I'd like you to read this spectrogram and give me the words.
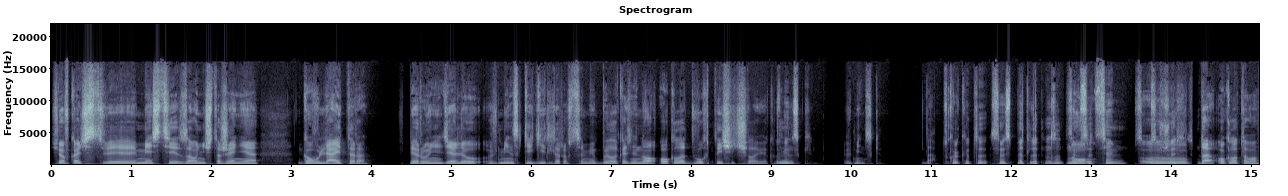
Все в качестве мести за уничтожение гауляйтера. В первую неделю в Минске гитлеровцами было казнено около 2000 человек В Минске. в Минске. Сколько это? 75 лет назад? Ну, 77? 76? Э, Да, около того.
